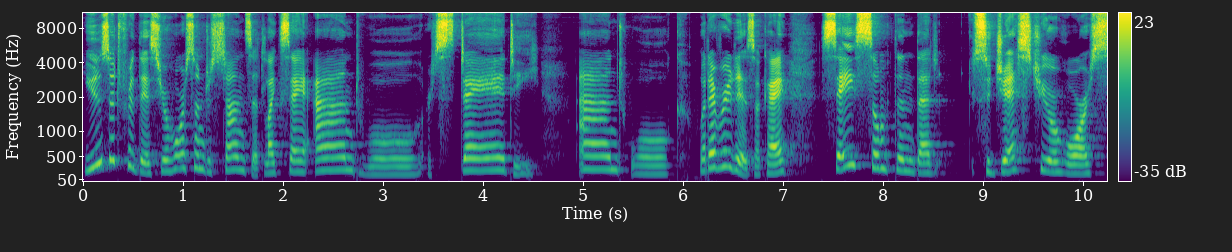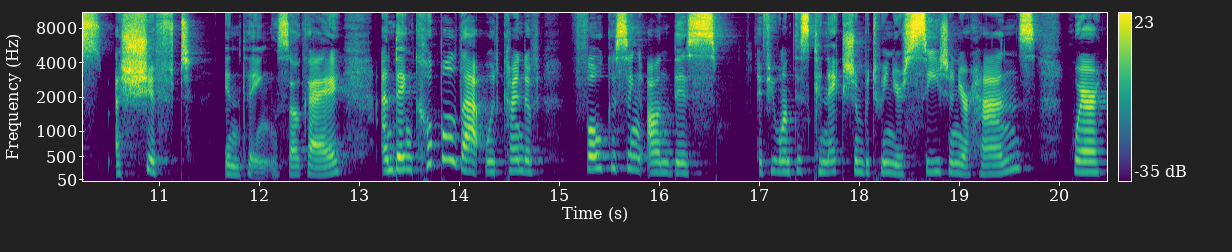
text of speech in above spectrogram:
use it for this. Your horse understands it. Like say, and whoa, or steady, and walk, whatever it is, okay? Say something that suggests to your horse a shift in things, okay? And then couple that with kind of focusing on this if you want this connection between your seat and your hands, where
